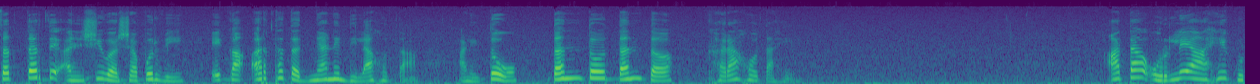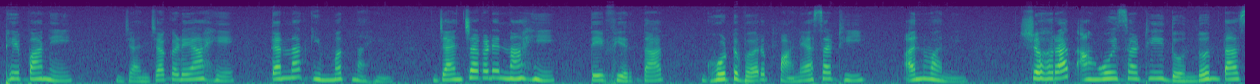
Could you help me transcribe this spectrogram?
सत्तर ते ऐंशी वर्षापूर्वी एका अर्थतज्ज्ञाने दिला होता आणि तो तंतोतंत खरा होत आहे. आता उरले आहे कुठे पाणी ज्यांच्याकडे आहे त्यांना किंमत नाही. ज्यांच्याकडे नाही ते फिरतात घोटभर पाण्यासाठी अनवाणी शहरात आंघोळीसाठी दोन दोन तास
